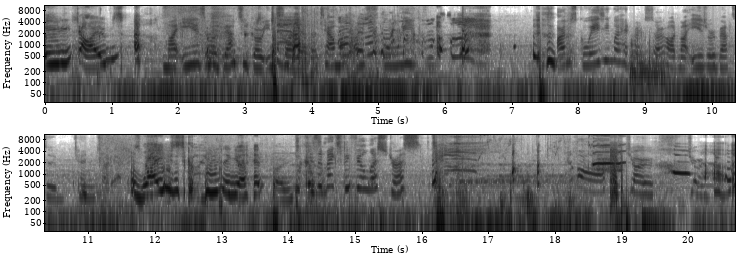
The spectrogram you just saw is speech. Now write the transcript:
80 times. My ears are about to go inside out. That's how much I'm squeezing. I'm squeezing my headphones so hard, my ears are about to turn inside out. Why are you squeezing your headphones? Because it makes me feel less stressed. oh, Joe, Joe, the,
